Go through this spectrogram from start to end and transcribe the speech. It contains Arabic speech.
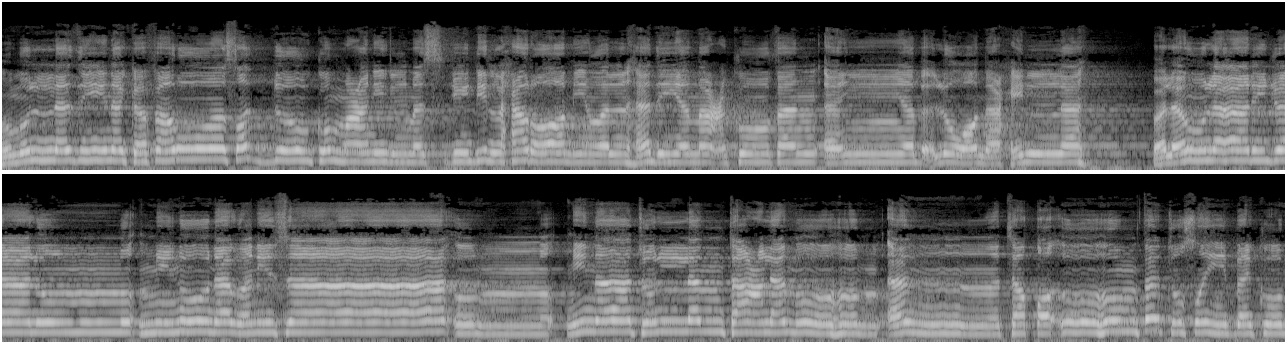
هم الذين كفروا وصدوكم عن المسجد الحرام والهدي معكوفا أن يبلغ محله. ولولا رجال مؤمنون ونساء مؤمنات لم تعلموهم أن تطؤوهم فتصيبكم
